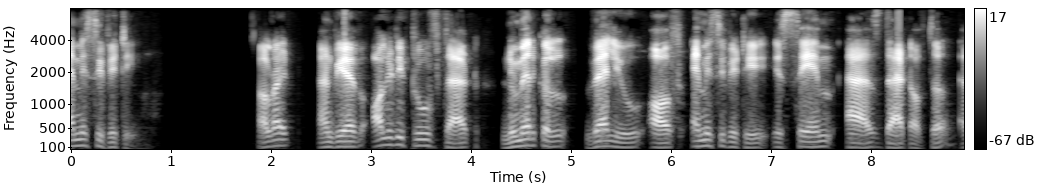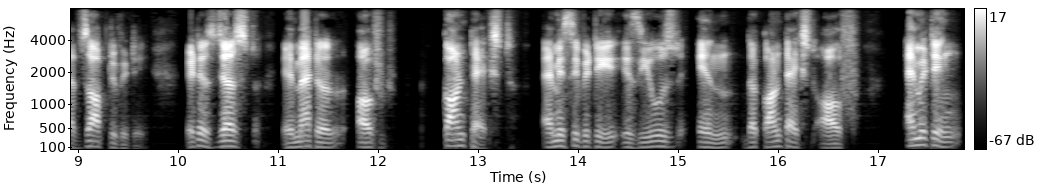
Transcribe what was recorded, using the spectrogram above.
emissivity. Alright and we have already proved that numerical value of emissivity is same as that of the absorptivity. It is just a matter of context emissivity is used in the context of emitting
